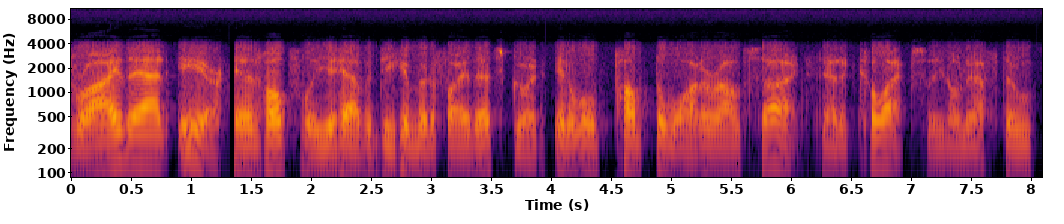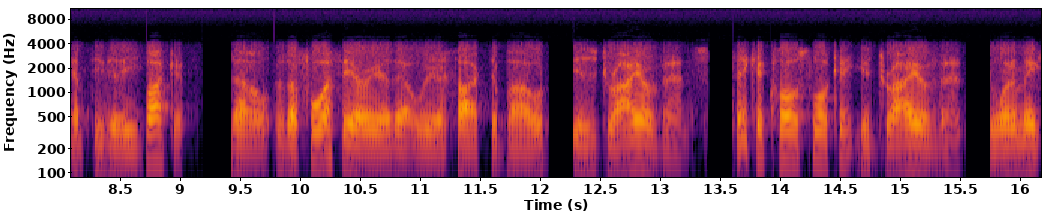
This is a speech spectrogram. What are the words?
dry that air and hopefully you have a dehumidifier that's good and it will pump the water outside that it collects so you don't have to empty the bucket. Now, the fourth area that we talked about is dryer vents. Take a close look at your dryer vent. You want to make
